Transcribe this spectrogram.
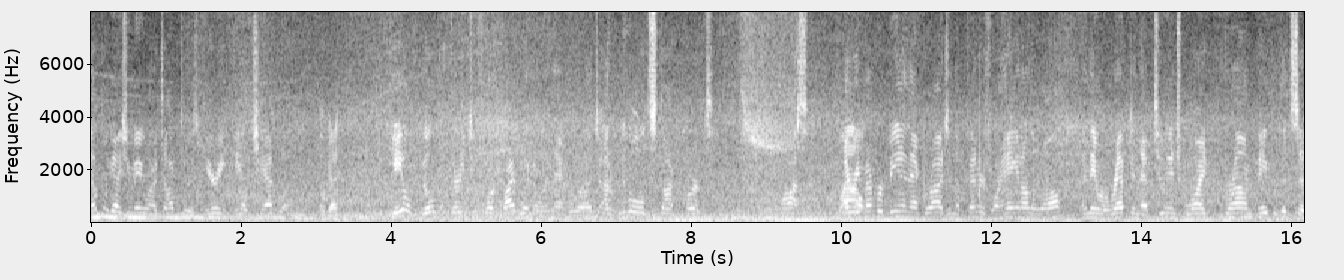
couple of guys you may want to talk to is Gary and Gail Chadwell. Okay. Gail built a 32 Ford 5 window in that garage out of new old stock parts. Awesome. Wow. I remember being in that garage and the fenders were hanging on the wall and they were wrapped in that two inch wide brown paper that said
